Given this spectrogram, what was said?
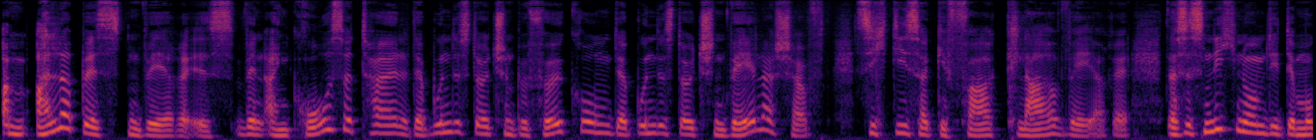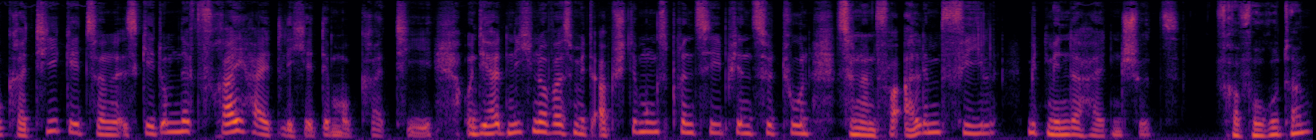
am allerbesten wäre es, wenn ein großer Teil der bundesdeutschen Bevölkerung, der bundesdeutschen Wählerschaft sich dieser Gefahr klar wäre, dass es nicht nur um die Demokratie geht, sondern es geht um eine freiheitliche Demokratie. Und die hat nicht nur was mit Abstimmungsprinzipien zu tun, sondern vor allem viel mit Minderheitenschutz. Frau Vorutan?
